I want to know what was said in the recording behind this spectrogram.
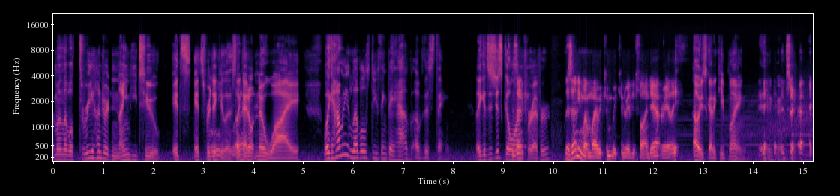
I'm on level 392. It's it's ridiculous. Like I don't know why. Like how many levels do you think they have of this thing? Like it's just go on that- forever. there's only one way we can we can really find out. Really, Oh, you just got to keep playing. That's right.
